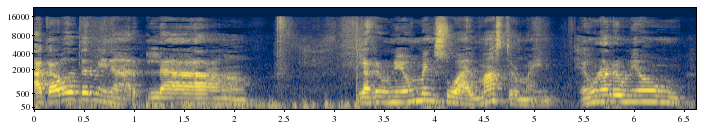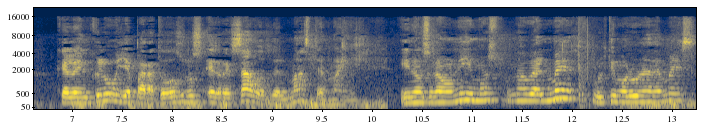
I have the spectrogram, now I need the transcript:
acabo de terminar la, la reunión mensual Mastermind. Es una reunión que lo incluye para todos los egresados del Mastermind. Y nos reunimos una vez al mes, último lunes de mes.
